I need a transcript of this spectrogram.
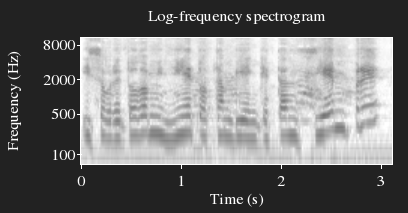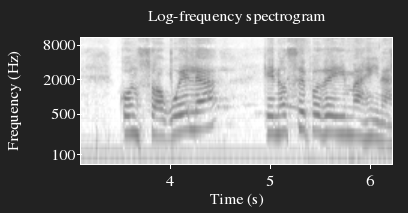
Y sobre todo a mis nietos también, que están siempre con su abuela, que no se podéis imaginar.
